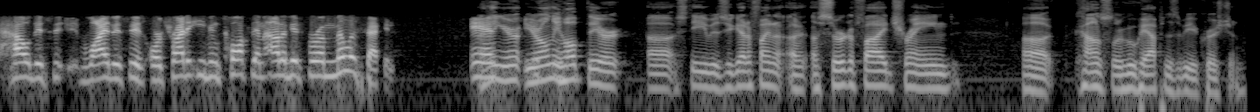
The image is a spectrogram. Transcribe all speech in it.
how this, why this is, or try to even talk them out of it for a millisecond. And I think your your only hope there, uh, Steve, is you got to find a, a certified, trained uh, counselor who happens to be a Christian,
